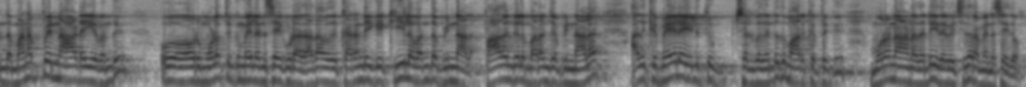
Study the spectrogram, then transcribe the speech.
அந்த மணப்பெண் ஆடையை வந்து ஒரு முளத்துக்கு மேலே என்ன செய்யக்கூடாது. அதாவது கரண்டைக்கு கீழே வந்த பின்னால் பாதங்கள் மறைஞ்ச பின்னால் அதுக்கு மேலே இழுத்து செல்வதுன்றது மார்க்கத்துக்கு முரணானதுன்னு இதை வச்சு தான் நம்ம என்ன செய்தோம்.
